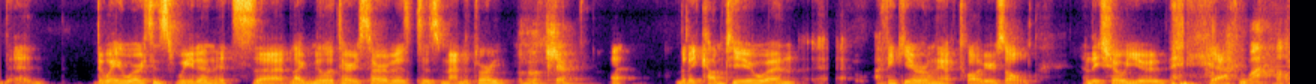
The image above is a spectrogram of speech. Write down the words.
the, the way it works in Sweden, it's uh, like military service is mandatory. Mm-hmm, sure, uh, but they come to you when I think you're only like 12 years old, and they show you, yeah, wow.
